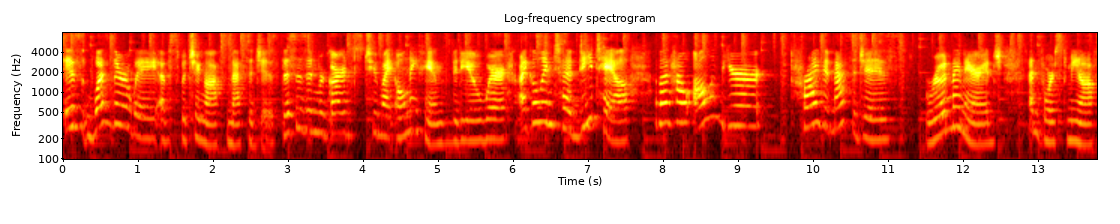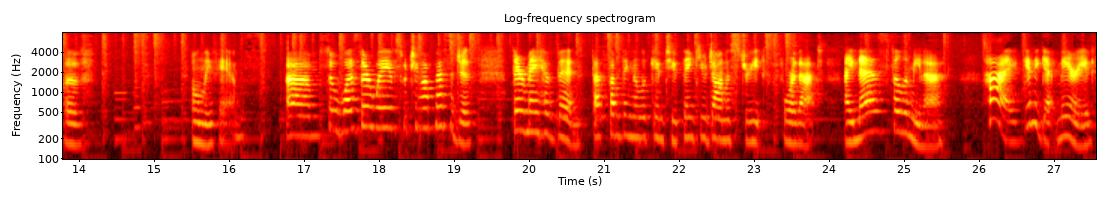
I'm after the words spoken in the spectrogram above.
is was there a way of switching off messages? This is in regards to my OnlyFans video where I go into detail about how all of your private messages ruined my marriage and forced me off of OnlyFans. Um, so was there a way of switching off messages? There may have been. That's something to look into. Thank you, Donna Street, for that. Inez Philomena. Hi, gonna get married.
